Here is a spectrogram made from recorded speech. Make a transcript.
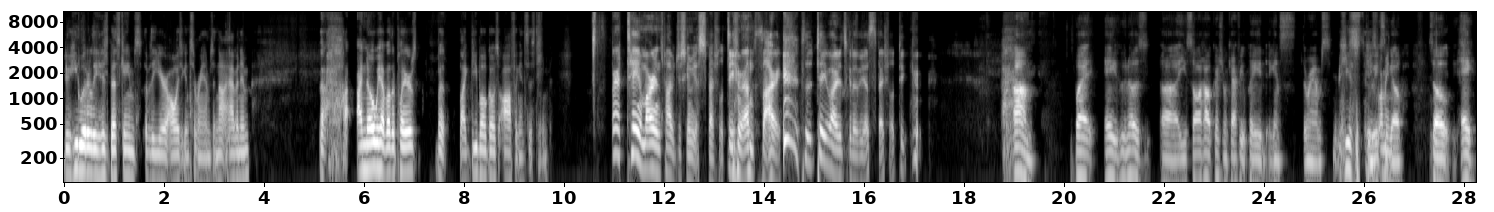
dude, he literally his best games of the year always against the Rams, and not having him. I know we have other players, but like Debo goes off against this team. But Tay Martin's probably just gonna be a special teamer. I'm sorry. So Tay Martin's gonna be a special team. Um, but hey, who knows? Uh, you saw how Christian McCaffrey played against the Rams He's, two he's weeks I mean, ago. So hey,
